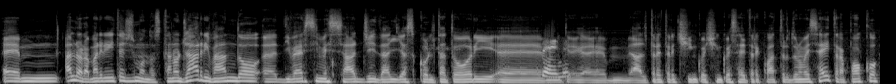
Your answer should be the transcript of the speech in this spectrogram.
Ehm, allora, Marinita Gismondo, stanno già arrivando eh, diversi messaggi dagli ascoltatori eh, eh, al 335 5634 296, tra poco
